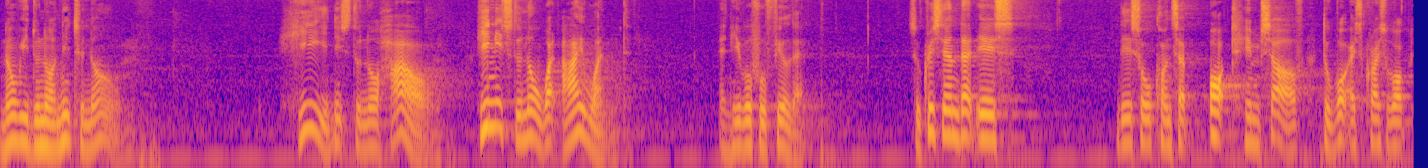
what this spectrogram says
No, we do not need to know. He needs to know how. He needs to know what I want, and He will fulfill that. So, Christian, that is this whole concept, ought himself to walk as Christ walked,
